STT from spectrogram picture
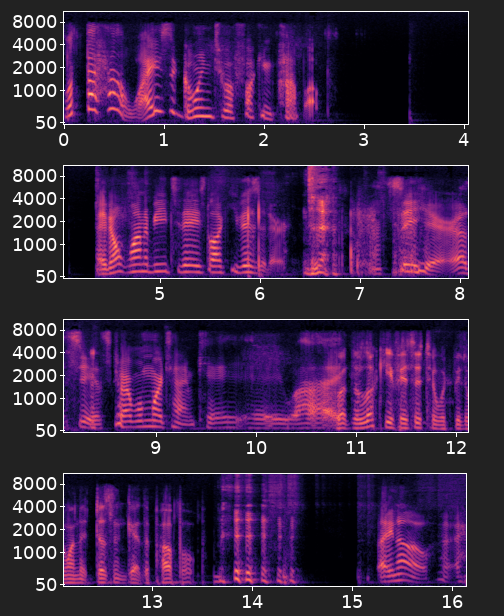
What the hell? Why is it going to a fucking pop-up? I don't want to be today's lucky visitor. Let's see here. Let's see. Let's try one more time. K A Y. But the lucky visitor would be the one that doesn't get the pop up. I know,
